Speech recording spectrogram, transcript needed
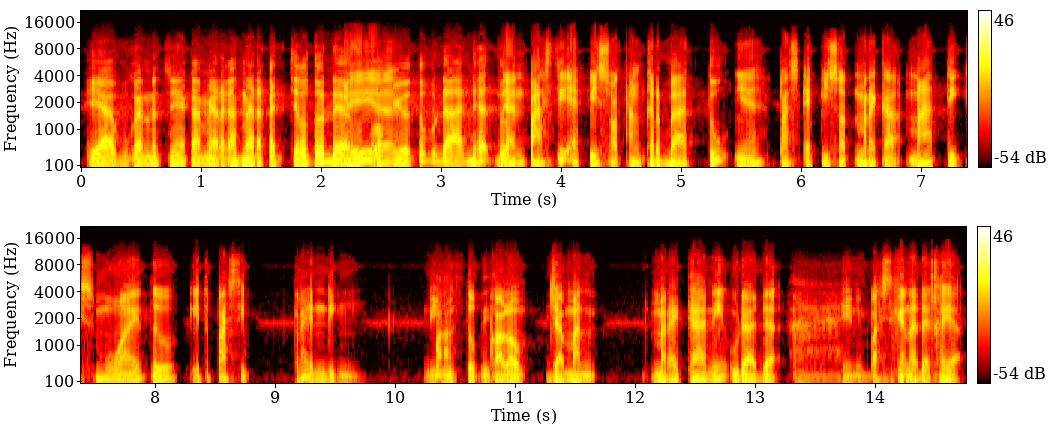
ya bukan maksudnya kamera-kamera kecil tuh udah Iya. vlog YouTube udah ada tuh. dan pasti episode angker batunya pas episode mereka mati semua itu itu pasti trending di Pasti. YouTube kalau zaman mereka nih udah ada ini pasti kan ada kayak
